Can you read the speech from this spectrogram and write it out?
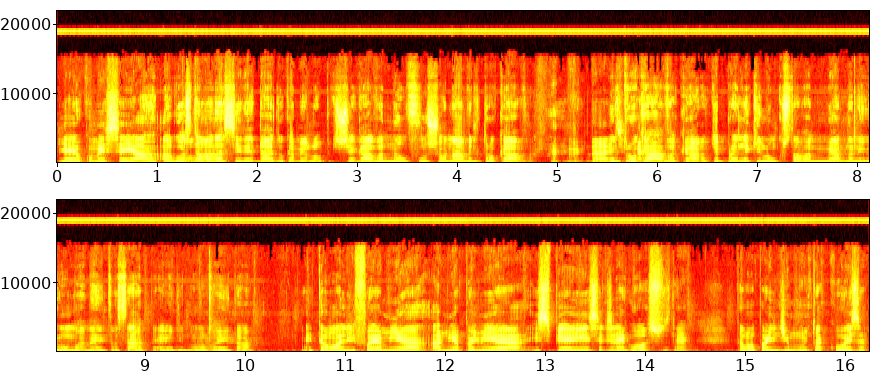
E aí eu comecei a. Eu, eu a gostava bolar... da seriedade do camelô, porque chegava, não funcionava, ele trocava. É verdade. Ele trocava, cara, porque pra ele aquilo não custava merda nenhuma, né? Então você, ah, pega de novo aí e tal. Então ali foi a minha, a minha primeira experiência de negócios, né? Então aprendi muita coisa.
